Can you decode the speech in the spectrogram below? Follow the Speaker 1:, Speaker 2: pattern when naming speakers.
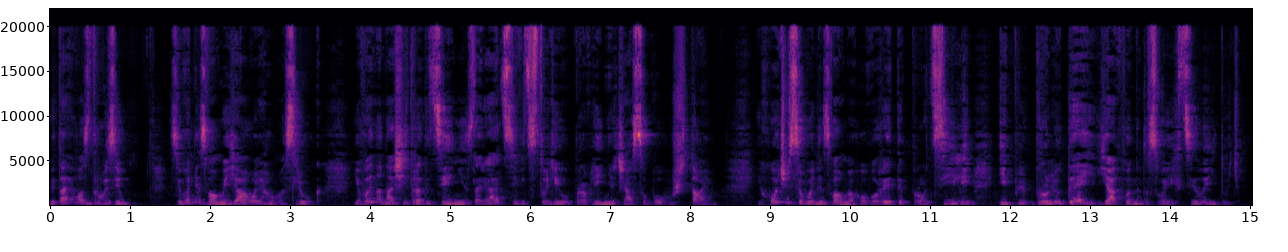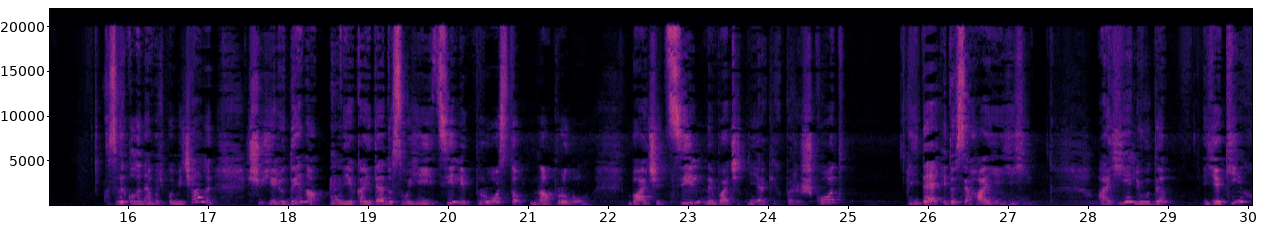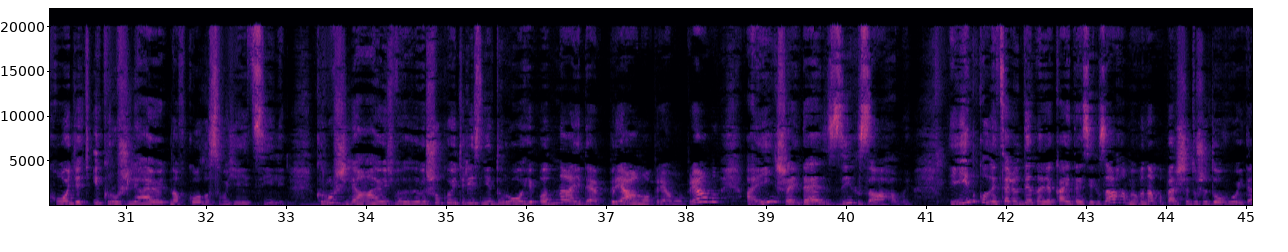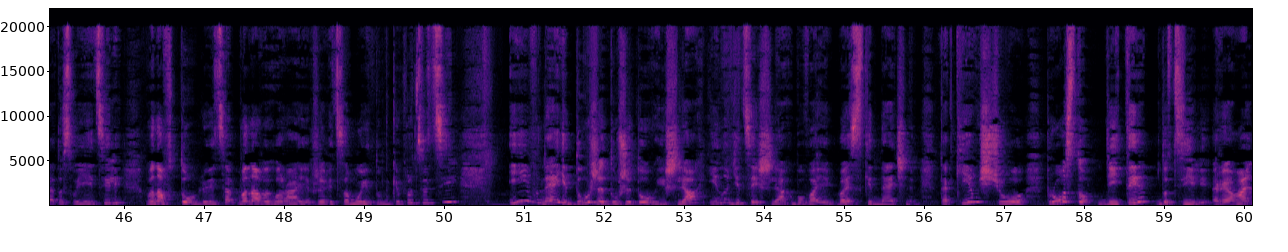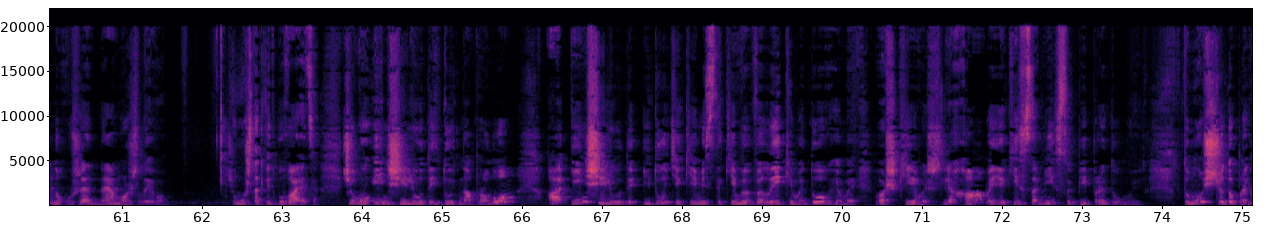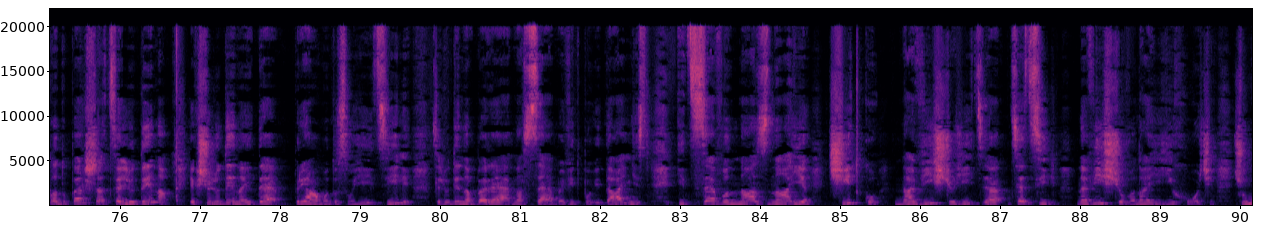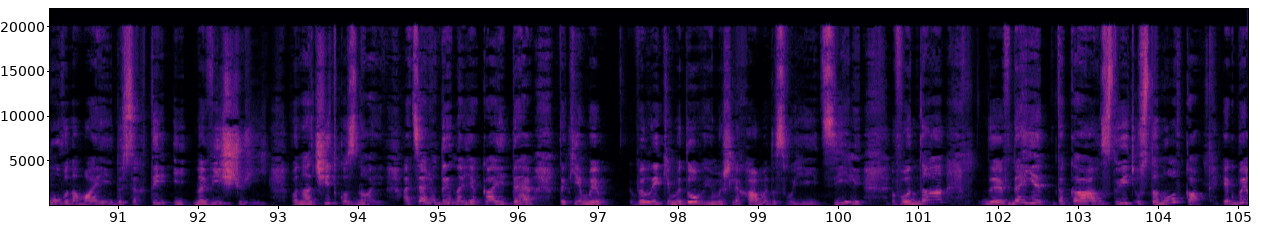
Speaker 1: Вітаю вас, друзі! Сьогодні з вами я, Ольга Маслюк, і ви на нашій традиційній зарядці від студії управління часу Богу Штайм. І хочу сьогодні з вами говорити про цілі і про людей, як вони до своїх цілей йдуть. Ви коли-небудь помічали, що є людина, яка йде до своєї цілі просто на пролом. Бачить ціль, не бачить ніяких перешкод, йде і досягає її. А є люди, які ходять і кружляють навколо своєї цілі. Кружляють, ви- вишукують різні дороги. Одна йде прямо, прямо, прямо, а інша йде зігзагами. І інколи ця людина, яка йде зігзагами, вона, по-перше, дуже довго йде до своєї цілі, вона втомлюється, вона вигорає вже від самої думки про цю ціль. І в неї дуже-дуже довгий шлях. Іноді цей шлях буває безкінечним, таким, що просто дійти до цілі реально уже неможливо. Чому ж так відбувається? Чому інші люди йдуть на пролом, а інші люди йдуть якимись такими великими, довгими, важкими шляхами, які самі собі придумують? Тому що, до прикладу, перша це людина. Якщо людина йде прямо до своєї цілі, ця людина бере на себе відповідальність, і це вона знає чітко, навіщо їй ця, ця ціль, навіщо вона її хоче, чому вона має її досягти, і навіщо їй. Вона чітко знає. А ця людина, яка йде такими великими довгими шляхами до своєї цілі, вона в неї така стоїть установка, якби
